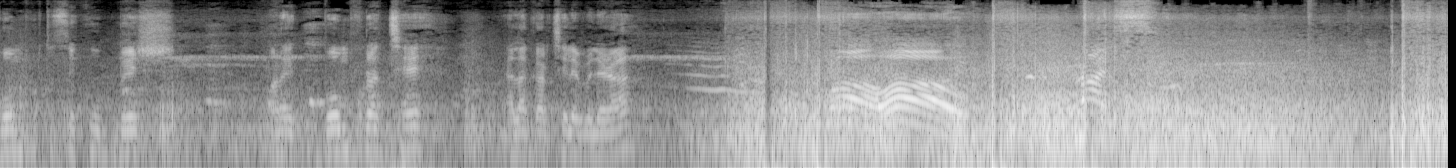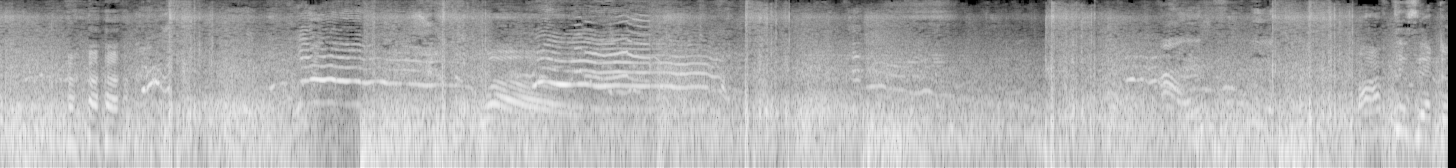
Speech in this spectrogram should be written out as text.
বোম ফুটতেছে খুব বেশ। অনেক বোম ফুটাচ্ছে এলাকার ছেলেপেলেরা। নাইস wow. Ah, Artist একটা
